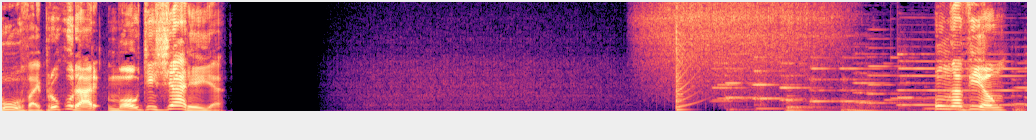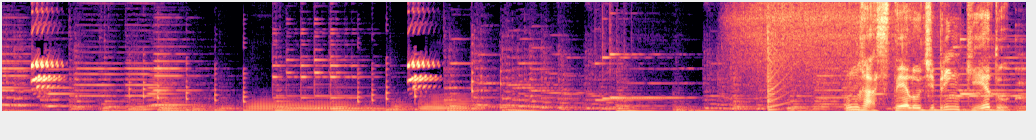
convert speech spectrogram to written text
Bu vai procurar moldes de areia. Um avião. Um rastelo de brinquedo.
